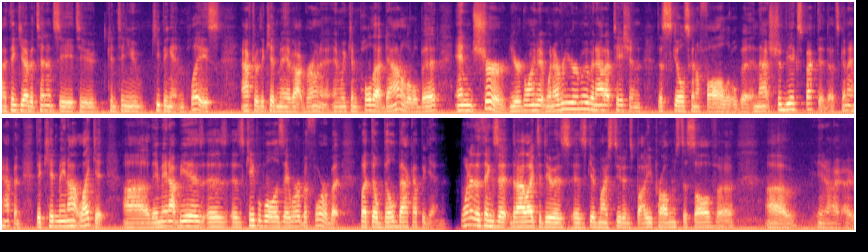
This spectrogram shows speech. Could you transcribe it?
I think you have a tendency to continue keeping it in place after the kid may have outgrown it. And we can pull that down a little bit. And sure, you're going to, whenever you remove an adaptation, the skill's going to fall a little bit. And that should be expected. That's going to happen. The kid may not like it. Uh, they may not be as, as, as capable as they were before, but, but they'll build back up again. One of the things that, that I like to do is, is give my students body problems to solve. Uh, uh, you know, I, I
